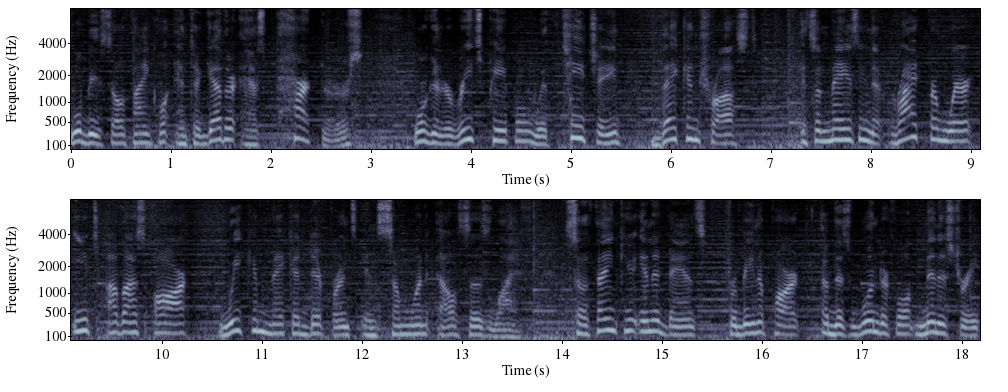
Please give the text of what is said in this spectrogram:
We'll be so thankful. And together as partners, we're going to reach people with teaching they can trust. It's amazing that right from where each of us are, we can make a difference in someone else's life. So thank you in advance for being a part of this wonderful ministry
